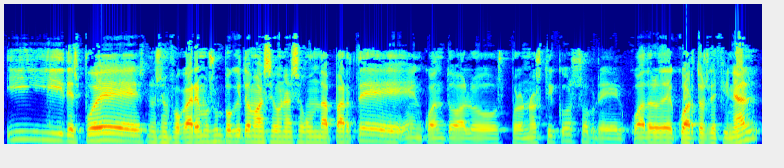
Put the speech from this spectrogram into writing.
Y después nos enfocaremos un poquito más en una segunda parte en cuanto a los pronósticos sobre el cuadro de cuartos de final.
